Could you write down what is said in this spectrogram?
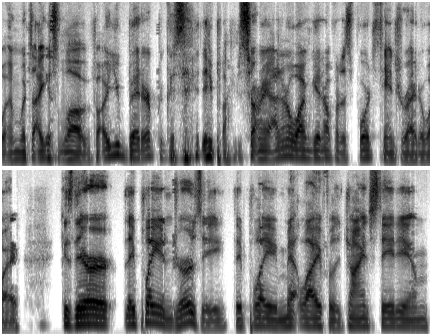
and which I guess love. Are you bitter because they? I'm sorry, I don't know why I'm getting off on a sports tangent right away. Because they're they play in Jersey, they play MetLife or the Giant Stadium,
